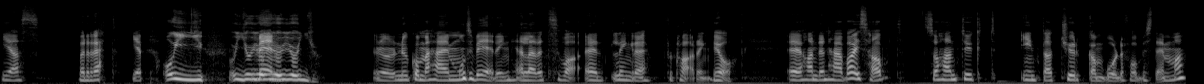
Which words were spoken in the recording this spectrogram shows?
Yes. Var det rätt? Japp. Oj, oj, oj, Men- oj, oj. Nu- Nu kommer här en motivering eller ett, svar, ett längre förklaring. Ja. Eh, han den här Weishaupt, så han tyckte inte att kyrkan borde få bestämma,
